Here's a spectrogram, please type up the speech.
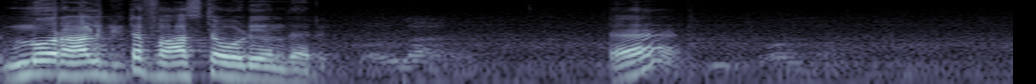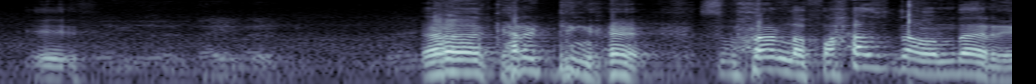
இன்னொரு ஆள்கிட்ட ஃபாஸ்ட்டாக ஓடி வந்தார். ஆ? கரெக்டுங்க சுமாரில் ஃபாஸ்ட்டாக வந்தார்.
